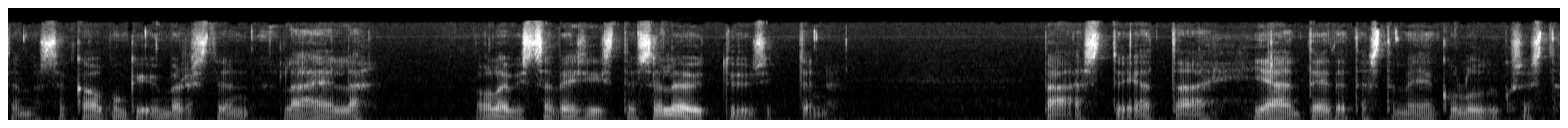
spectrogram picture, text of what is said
tämmöisessä kaupunkiympäristön lähellä olevissa vesistöissä löytyy sitten päästöjä tai jäänteitä tästä meidän kulutuksesta.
